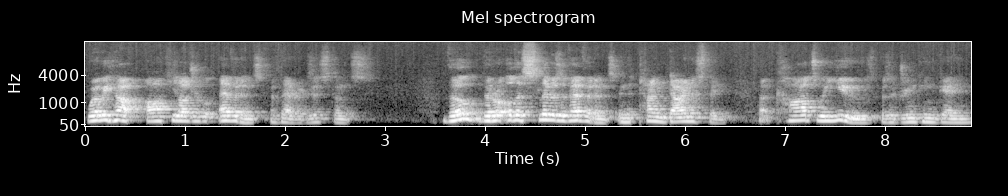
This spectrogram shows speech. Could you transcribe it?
where we have archaeological evidence of their existence. Though there are other slivers of evidence in the Tang dynasty that cards were used as a drinking game.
